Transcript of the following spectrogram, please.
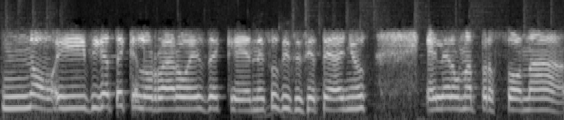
No, y fíjate que lo raro es de que en esos 17 años él era una persona,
